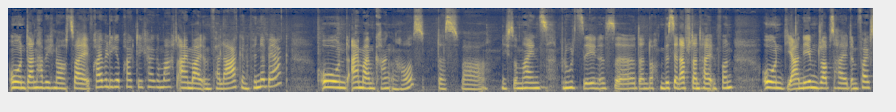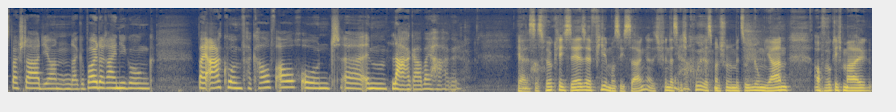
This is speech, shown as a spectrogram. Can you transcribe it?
Und dann habe ich noch zwei freiwillige Praktika gemacht, einmal im Verlag in Pinneberg und einmal im Krankenhaus. Das war nicht so meins. Blut sehen ist äh, dann doch ein bisschen Abstand halten von. Und ja, Nebenjobs halt im Volksparkstadion, in der Gebäudereinigung, bei Arco im Verkauf auch und äh, im Lager bei Hagel. Ja, das ist wirklich sehr, sehr viel, muss ich sagen. Also ich finde das ja. echt cool, dass man schon mit so jungen Jahren auch wirklich mal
